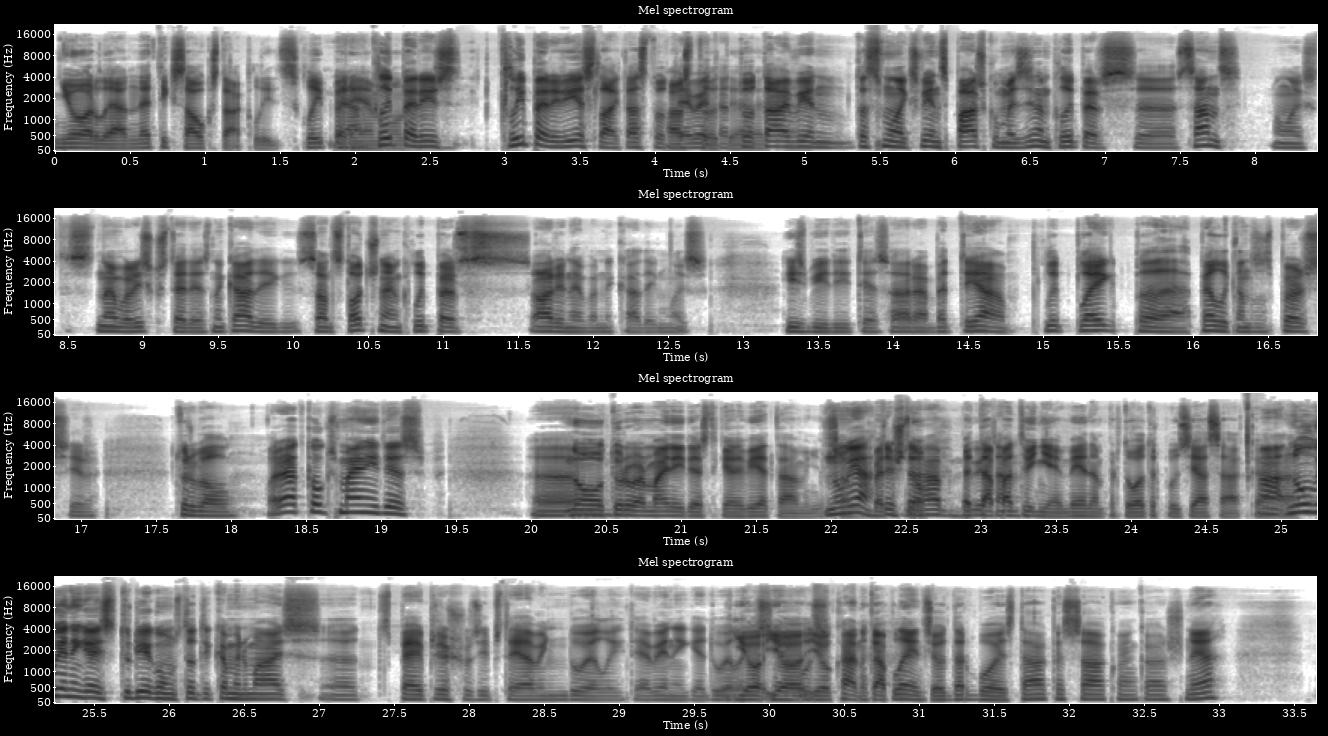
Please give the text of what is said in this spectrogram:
Ņūorlijā netiks augstāk līdz kliperiem. Jā, Clipperi ir, Clippers ir ieslēgta 8. Astotajā vietā. To, tā ir vien, tas, man liekas, viens pāris, ko mēs zinām. Clippers uh, Suns. Man liekas, tas nevar izkustēties nekādīgi. Suns točnēm, Clippers arī nevar nekādīgi man liekas, izbīdīties ārā. Bet, jā, Pli- Play- Pel- Pelicans un Spurs ir. Tur vēl varētu kaut kas mainīties. Uh, Nu, tur var mainīties tikai vietā. Nu, sam- jā, bet, tieši tā, Nu, bet vietām. tāpat viņiem vienam par to otru pusi jāsāk. À, ā, nu, vienīgais tur iegūms, tad, kam ir mājas spēja priekšrocības tajā viņa duelī, tajā vienīgajā duelī. jo, jo, jo kā, nu, kā plēns jau darbojas tā, ka sāk vienkārši. Ne?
